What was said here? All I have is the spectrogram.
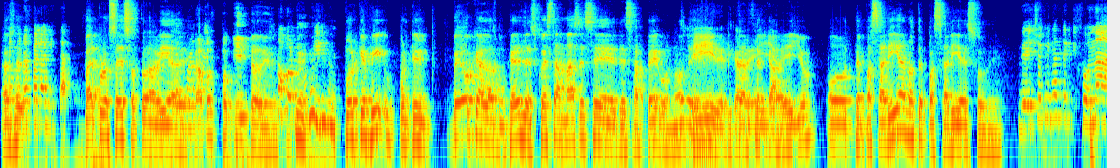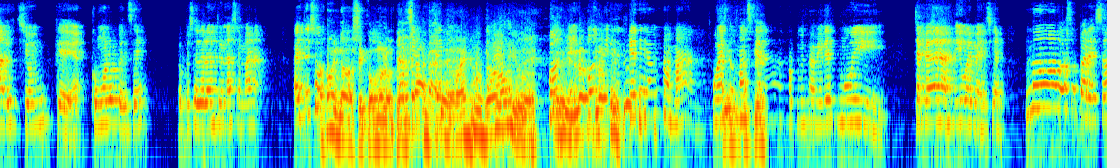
O sea, la mitad. va el proceso todavía de... Va por poquito. de- Por poquito. Porque, porque veo que a las mujeres les cuesta más ese desapego, ¿no? De Sí, del quitarse el cabello. ¿O te pasaría o no te pasaría eso de...? De hecho, fíjate que fue una decisión que, ¿cómo lo pensé? Lo pensé durante una semana. Ahí te so- Ay, no sé cómo lo pensaste. Bueno, no, hombre. Ponte, Lo- ponte lo- qué dirá mi mamá. Por eso Sí, más sí, que nada, porque mi familia es muy chapeada en la antigua y me decían, no, vas a parecer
